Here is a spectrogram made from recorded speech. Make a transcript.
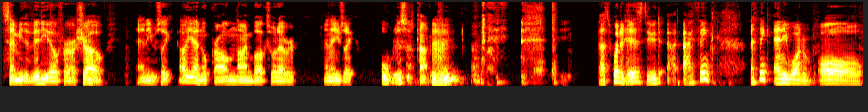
send me the video for our show. And he was like, oh yeah, no problem, nine bucks, whatever. And then he was like, oh, this is kind of Mhm. cool. That's what it is, dude. I, I think, I think anyone of all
